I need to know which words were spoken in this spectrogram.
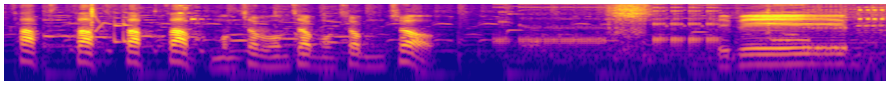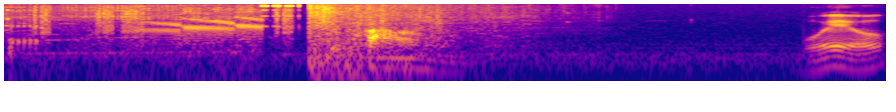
스탑, 스탑, 스탑, 스탑. 멈춰, 멈춰, 멈춰, 멈춰. 비빔. 빵. 뭐예요?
